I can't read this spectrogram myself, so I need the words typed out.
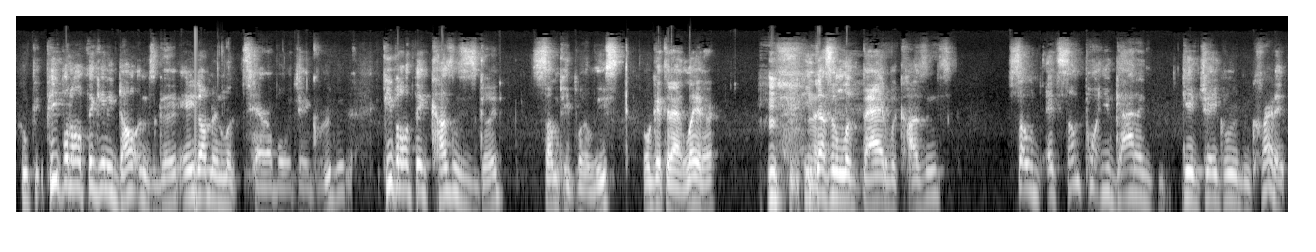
who people don't think Andy Dalton's good. Andy Dalton looked terrible with Jay Gruden. People don't think Cousins is good. Some people, at least. We'll get to that later. he doesn't look bad with Cousins. So at some point, you got to give Jay Gruden credit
